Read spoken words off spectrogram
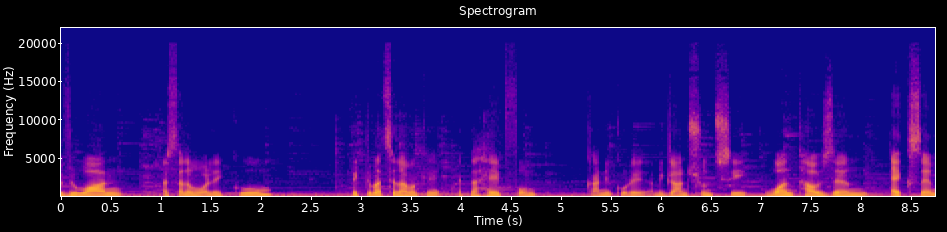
এভরিওয়ান আসসালামু আলাইকুম দেখতে পাচ্ছেন আমাকে? একটা হেডফোন কানে করে আমি গান শুনছি। One thousand X M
